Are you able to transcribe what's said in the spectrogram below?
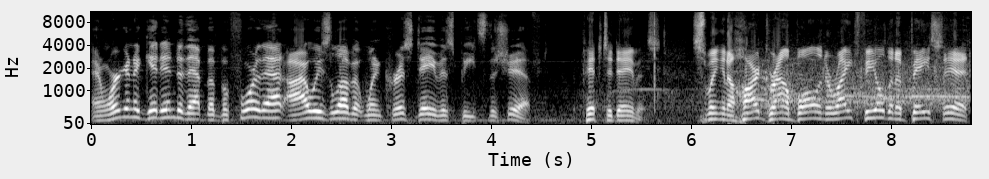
And we're going to get into that, but before that, I always love it when Khris Davis beats the shift. Pitch to Davis. Swinging a hard ground ball into right field and a base hit.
